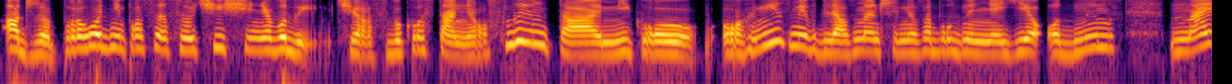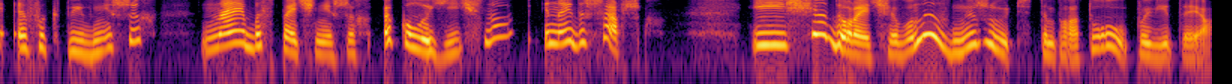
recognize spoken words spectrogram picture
Адже природні процеси очищення води через використання рослин та мікроорганізмів для зменшення забруднення є одним з найефективніших, найбезпечніших екологічно і найдешевших. І ще, до речі, вони знижують температуру повітря.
